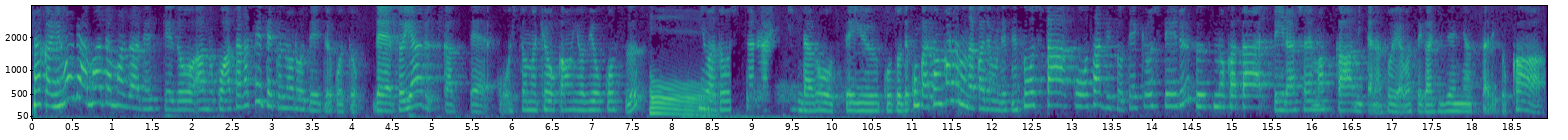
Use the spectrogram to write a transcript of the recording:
なんか日本ではまだまだですけどあのこう新しいテクノロジーということで VR 使ってこう人の共感を呼び起こすにはどうしたらいいんだろうっていうことで今回参加者の中でもですねそうしたこうサービスを提供しているブースの方っていらっしゃいますか？みたいな問い合わせが事前にあったりとか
